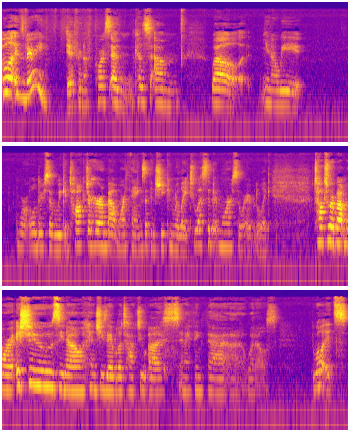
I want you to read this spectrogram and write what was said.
Well, it's very different, of course, and because, um, well, you know, we we're older, so we can talk to her about more things. I think she can relate to us a bit more, so we're able to like talk to her about more issues, you know, and she's able to talk to us. And I think that uh, what else? Well, it's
